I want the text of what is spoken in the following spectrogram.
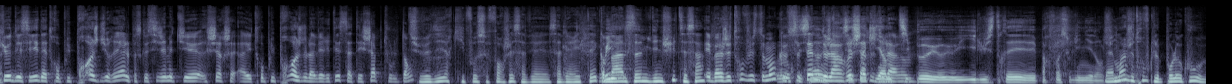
que d'essayer d'être au plus proche du réel. Parce que si jamais tu es- cherches à être au plus proche de la vérité ça t'échappe tout le temps. Tu veux dire qu'il faut se forger sa, vé- sa vérité, comme Oui, dans Handsome Million Chute, c'est ça? Et ben je trouve justement que Ouais, ce thème ça, de la c'est ça recherche qui est un la- petit peu euh, illustré et parfois souligné dans le Ben, film. moi, je trouve que le- pour le coup,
